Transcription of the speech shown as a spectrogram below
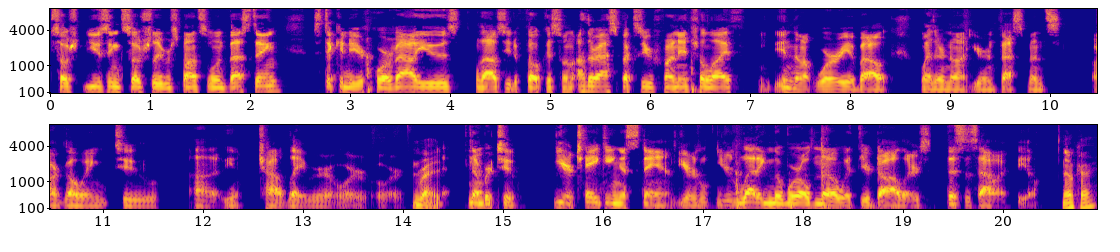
social, using socially responsible investing, sticking to your core values allows you to focus on other aspects of your financial life and not worry about whether or not your investments are going to uh, you know child labor or or Right. Number two, you're taking a stand. You're you're letting the world know with your dollars. This is how I feel. Okay.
